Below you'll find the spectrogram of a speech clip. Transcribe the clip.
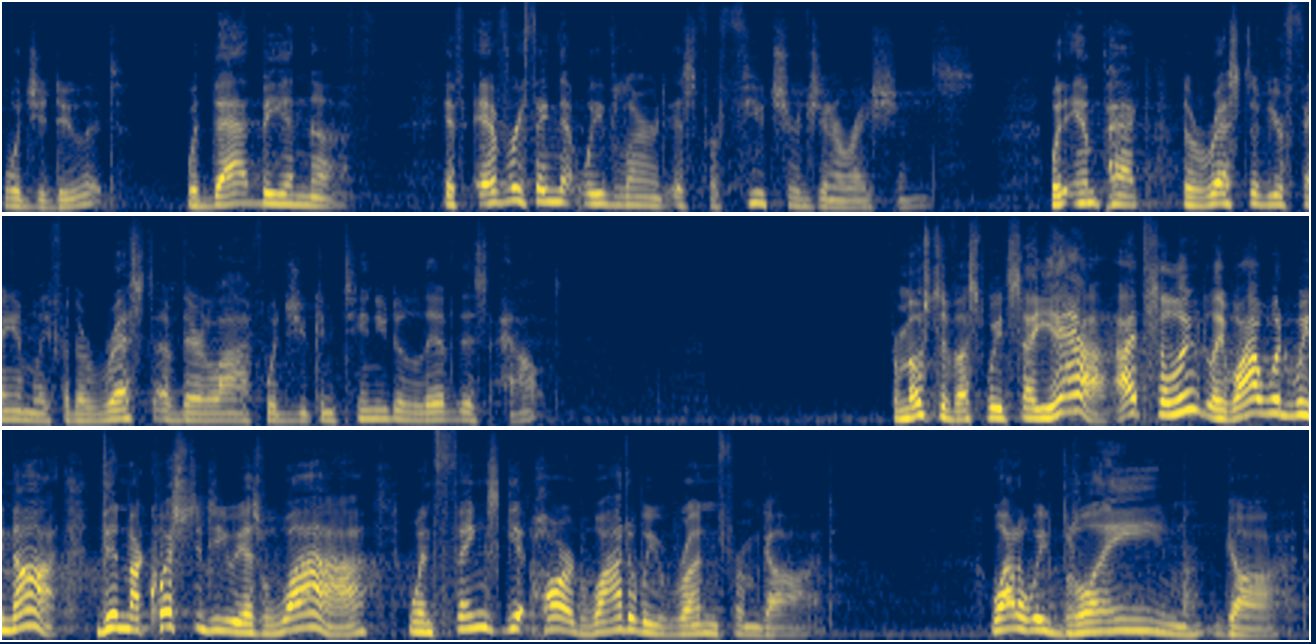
would you do it? Would that be enough? If everything that we've learned is for future generations, would impact the rest of your family for the rest of their life, would you continue to live this out? For most of us, we'd say, yeah, absolutely. Why would we not? Then my question to you is why, when things get hard, why do we run from God? Why do we blame God?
